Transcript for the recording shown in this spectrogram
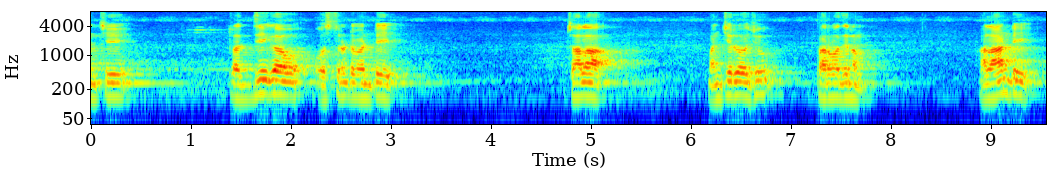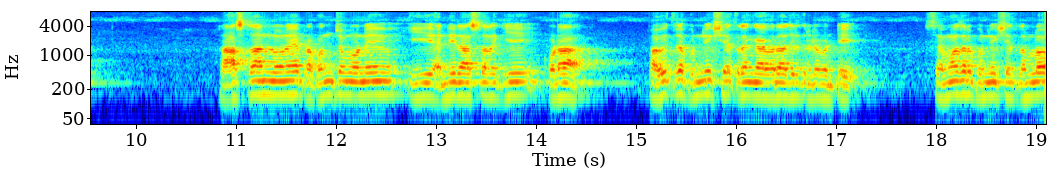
నుంచి రద్దీగా వస్తున్నటువంటి చాలా మంచి రోజు పర్వదినం. అలాంటి రాష్ట్రాల్లోనే ప్రపంచంలోనే ఈ అన్ని రాష్ట్రాలకి కూడా పవిత్ర పుణ్యక్షేత్రంగా విరాజిల్లుతున్నటువంటి సింహాచల పుణ్యక్షేత్రంలో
